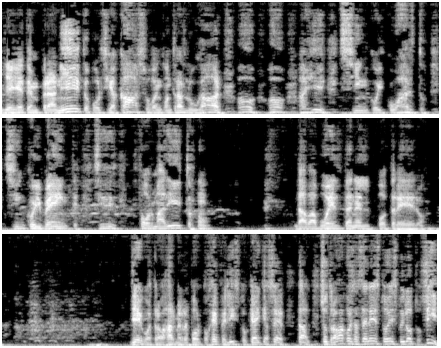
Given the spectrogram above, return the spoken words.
Llegué tempranito por si acaso va a encontrar lugar. Oh, oh, ahí, cinco y cuarto, cinco y veinte, sí, formadito. Daba vuelta en el potrero. Llego a trabajar, me reporto, jefe, listo, ¿qué hay que hacer? Tal, su trabajo es hacer esto, esto y lo otro. Sí,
